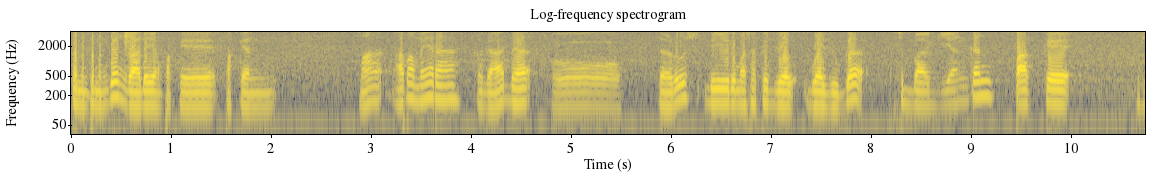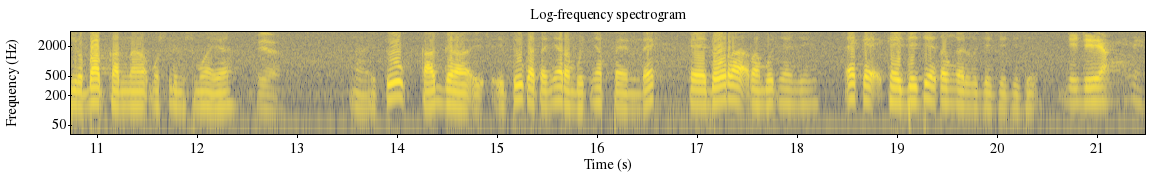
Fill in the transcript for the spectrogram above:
temen-temen gua nggak ada yang pakai pakaian ma apa merah, kagak ada. Oh. Terus di rumah sakit gua, gua juga sebagian kan pakai jilbab karena muslim semua ya. Iya. Nah, itu kagak. Itu katanya rambutnya pendek kayak Dora rambutnya anjing. Eh kayak kayak JJ tau nggak dulu JJ JJ. JJ yang nih,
